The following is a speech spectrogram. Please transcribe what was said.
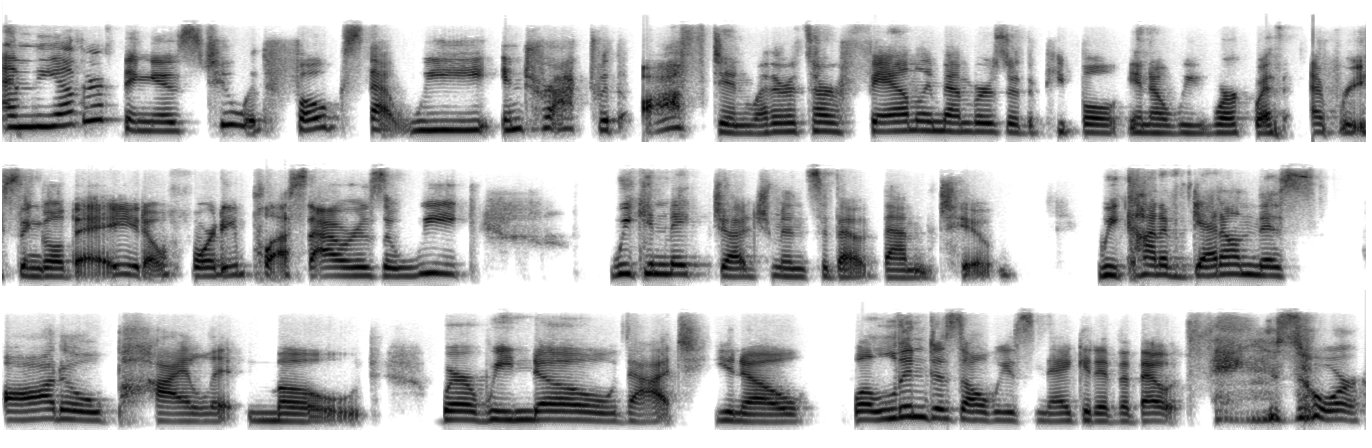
And the other thing is too with folks that we interact with often, whether it's our family members or the people, you know, we work with every single day, you know, 40 plus hours a week, we can make judgments about them too. We kind of get on this autopilot mode where we know that, you know, well, Linda's always negative about things, or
